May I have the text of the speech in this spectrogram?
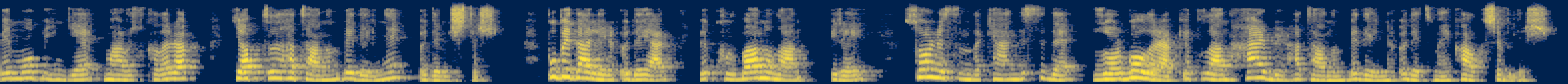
ve mobbinge maruz kalarak yaptığı hatanın bedelini ödemiştir. Bu bedelleri ödeyen ve kurban olan birey sonrasında kendisi de zorba olarak yapılan her bir hatanın bedelini ödetmeye kalkışabilir.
